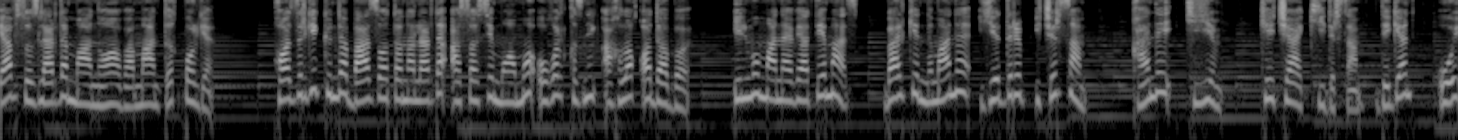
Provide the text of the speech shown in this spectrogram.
gap so'zlarda ma'no va mantiq bo'lgan. Hozirgi kunda ba'zi ota onalarda asosiy muammo o'g'il qizning axloq odobi. Ilmu ma'naviyati emas balki nimani yedirib ichirsam qanday kiyim kechak kiydirsam degan o'y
